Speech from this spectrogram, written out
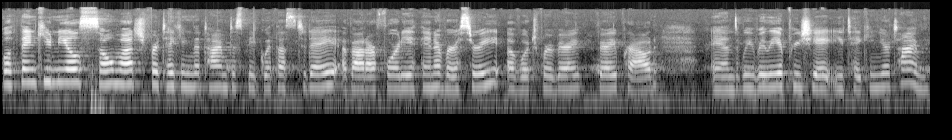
Well, thank you, Neil, so much for taking the time to speak with us today about our 40th anniversary, of which we're very, very proud. And we really appreciate you taking your time.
